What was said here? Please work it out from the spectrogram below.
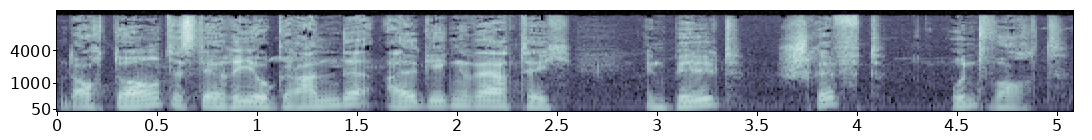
und auch dort ist der Rio Grande allgegenwärtig in Bild, Schrift und Wort.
